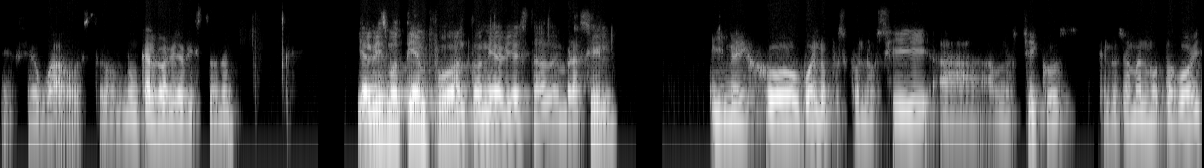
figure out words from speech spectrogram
Y decía, wow, esto nunca lo había visto, ¿no? Y al mismo tiempo, Antoni había estado en Brasil y me dijo, bueno, pues conocí a, unos chicos que los llaman motoboys,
